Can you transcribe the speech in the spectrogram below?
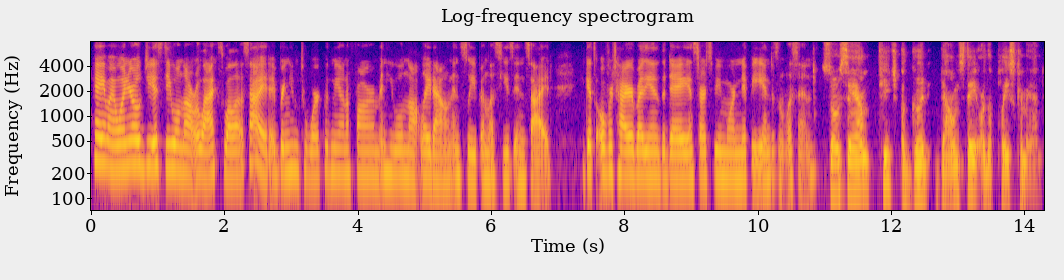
Hey, my one year old GSD will not relax while outside. I bring him to work with me on a farm and he will not lay down and sleep unless he's inside. Gets overtired by the end of the day and starts to be more nippy and doesn't listen. So, Sam, teach a good downstate or the place command.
